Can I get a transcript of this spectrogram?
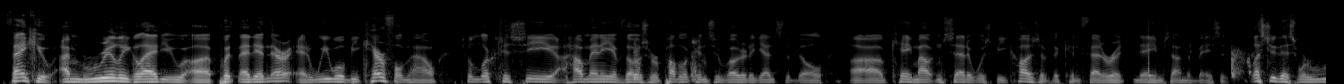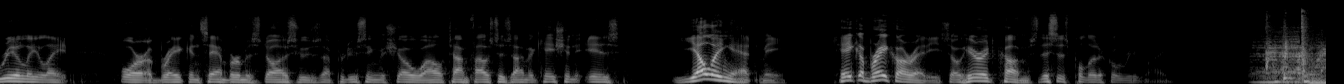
Thank you. I'm really glad you uh, put that in there, and we will be careful now to look to see how many of those Republicans who voted against the bill uh, came out and said it was because of the Confederate names on the basis. Let's do this. We're really late for a break, and Sam Bermas Dawes, who's uh, producing the show while Tom Faust is on vacation, is yelling at me. Take a break already. So here it comes. This is Political Rewind.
